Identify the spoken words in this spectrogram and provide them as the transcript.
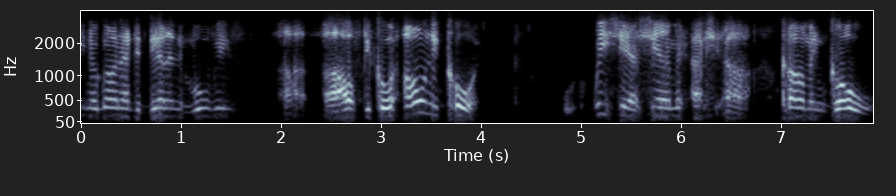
you know, going out to dinner and the movies, uh, off the court, on the court. We share shaman, uh, uh, common gold.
